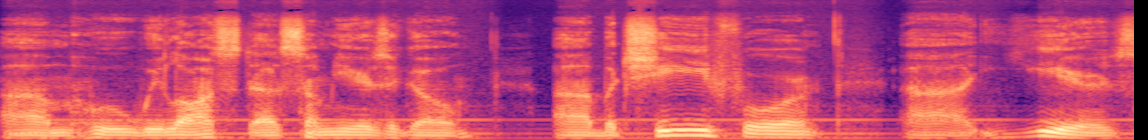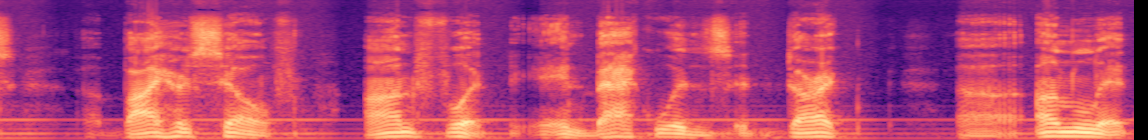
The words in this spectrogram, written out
um, who we lost uh, some years ago. Uh, but she, for uh, years, uh, by herself, on foot, in backwoods, dark, uh, unlit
